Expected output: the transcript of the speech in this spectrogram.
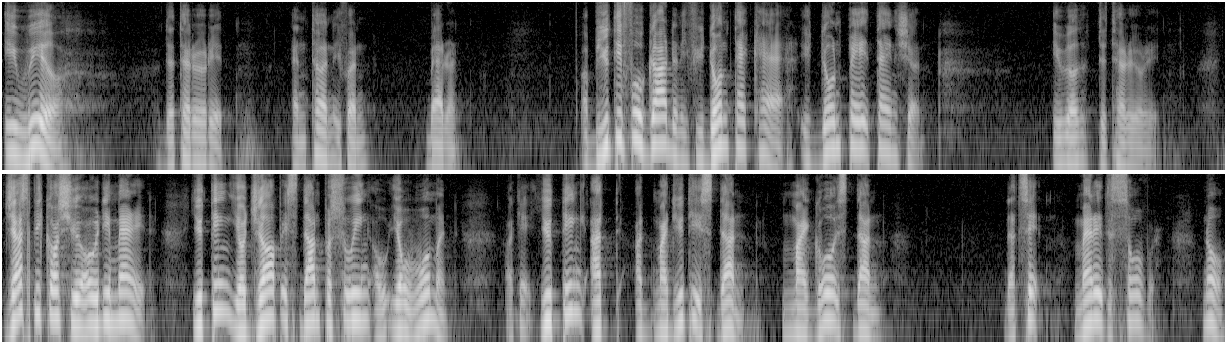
It will deteriorate and turn even barren. A beautiful garden, if you don't take care, you don't pay attention, it will deteriorate. Just because you're already married, you think your job is done pursuing your woman. Okay, you think at, at my duty is done, my goal is done. That's it. Marriage is over. No,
